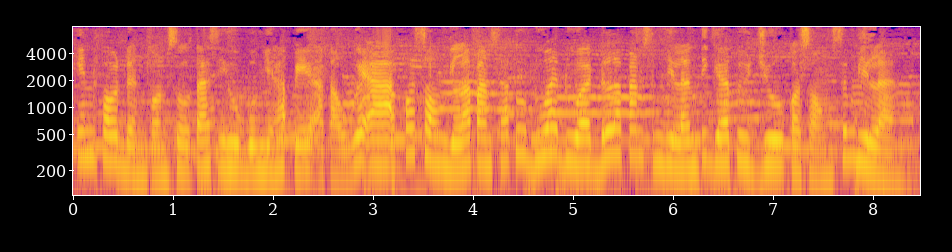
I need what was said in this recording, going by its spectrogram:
Info dan konsultasi hubungi HP atau WA 081228937709.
